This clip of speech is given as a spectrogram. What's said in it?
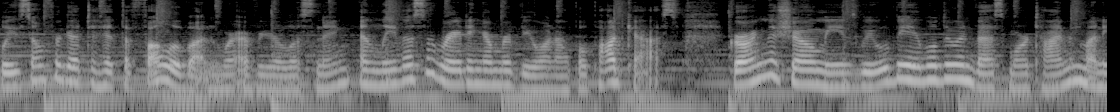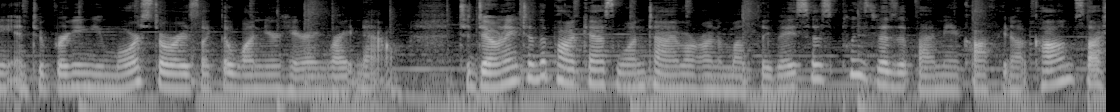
please don't forget to hit the follow button wherever you're listening and leave us a rating and review on Apple Podcasts. Growing the show means we will be able to invest more time and money into bringing you more stories like the one you're hearing right now. To donate to the podcast one time or on a monthly basis, please visit buymeacoffee.com slash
